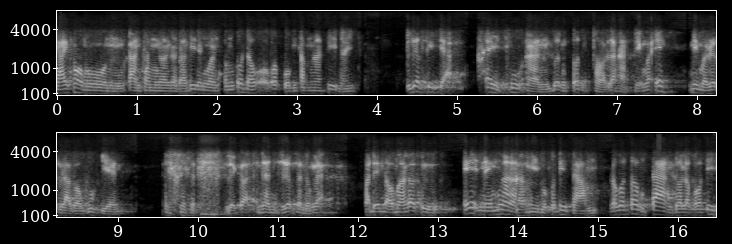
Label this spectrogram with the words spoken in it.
ใช้ข้อมูลการทำงานสถานที่ทำงานคนก็เดาออกว่าผมทำงานที่ไหน เลือกที่จะให้ผู้อ่านเบื้องต้นถอดรหัสเองว่าเอ๊ะนี่มาเรื่องราวของผู้เขียนเลยก็นั่นเริ่มสนุกแล้วประเด็นต่อมาก็คือ เอ๊ะ ในเมื่อมีบุคคลที่สามเราก็ต้องสร้างตัวละครที่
